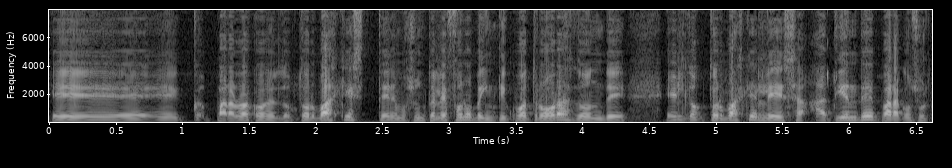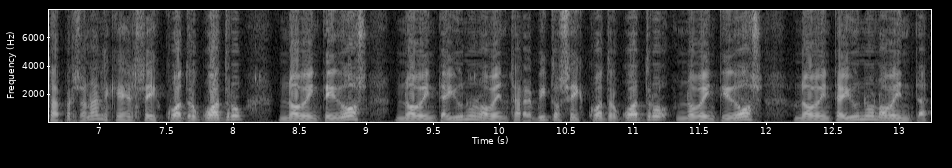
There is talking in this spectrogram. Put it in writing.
eh, eh, para hablar con el doctor Vázquez, tenemos un teléfono 24 horas donde el doctor Vázquez les atiende para consultas personales, que es el 644 92 91 90. Repito, 644 92 91 90.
